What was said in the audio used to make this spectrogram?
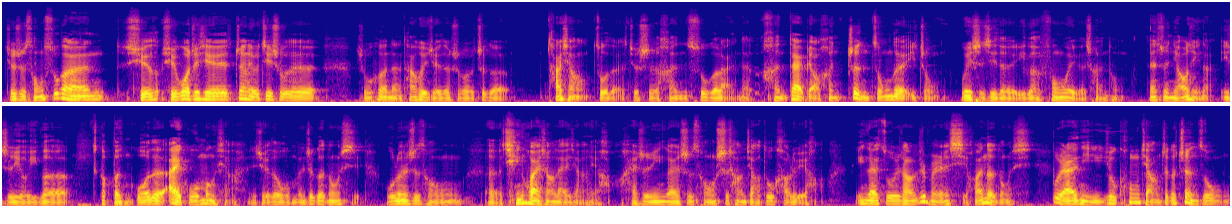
就是从苏格兰学学过这些蒸馏技术的竹鹤呢，他会觉得说这个。他想做的就是很苏格兰的、很代表、很正宗的一种威士忌的一个风味的传统。但是鸟井呢，一直有一个这个本国的爱国梦想，也觉得我们这个东西，无论是从呃情怀上来讲也好，还是应该是从市场角度考虑也好，应该做让日本人喜欢的东西。不然你就空讲这个正宗，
